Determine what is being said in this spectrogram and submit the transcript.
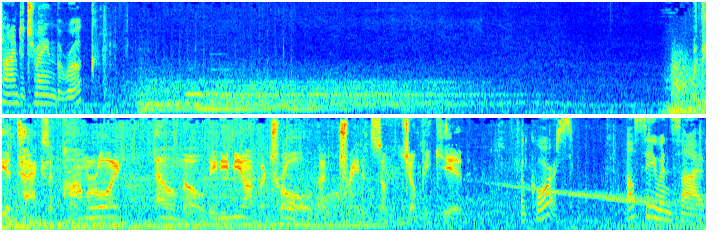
time to train the Rook? With the attacks at Pomeroy? Hell no, they need me on patrol, not training some jumpy kid. Of course. I'll see you inside.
